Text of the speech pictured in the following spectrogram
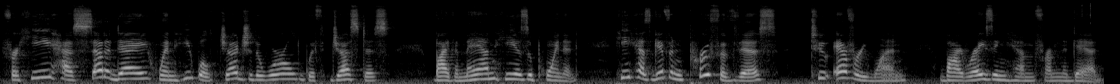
For he has set a day when he will judge the world with justice by the man he has appointed. He has given proof of this to everyone by raising him from the dead.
